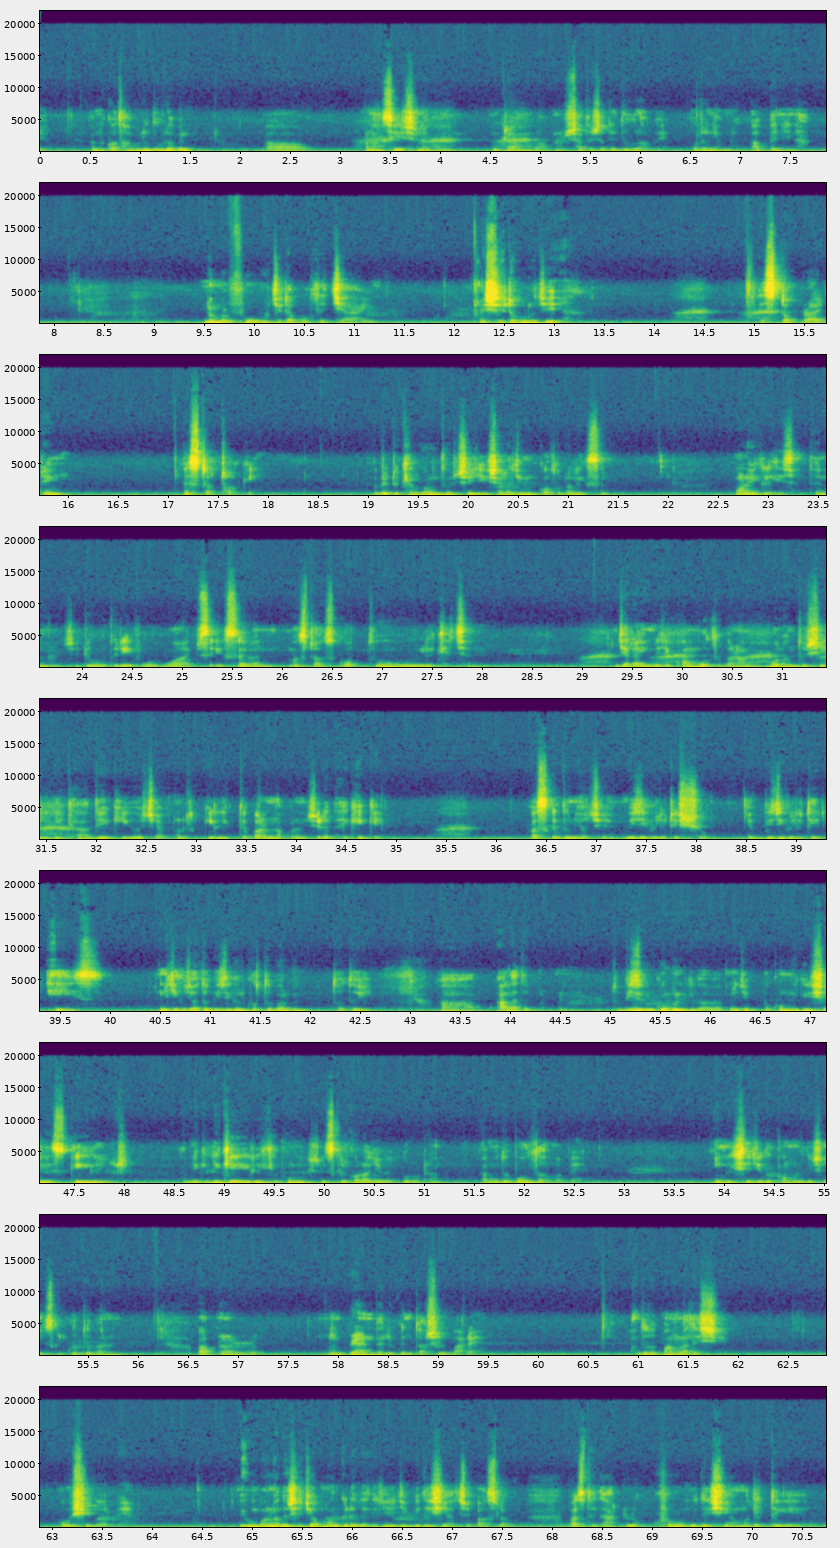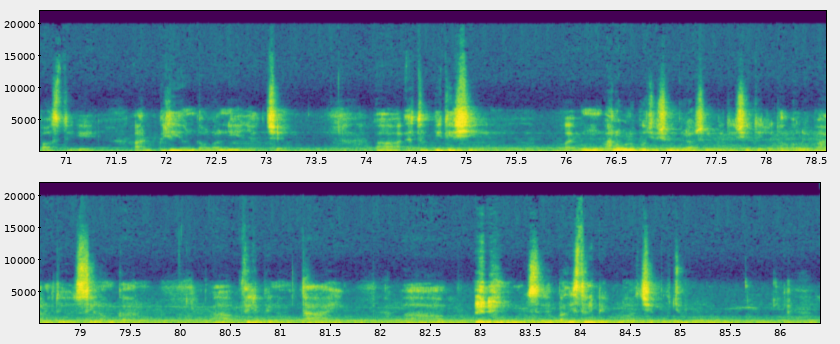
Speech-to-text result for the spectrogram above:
আপনি কথা বলে দৌড়াবেন প্রনাউন্সিয়েশন এবং গ্রামার আপনার সাথে সাথে দৌড়াবে ওটা নিয়ে আপনি ভাববেনই না। নাম্বার ফোর যেটা বলতে চাই, সেটা হলো যে স্টপ রাইটিং স্টার্ট টকিং আপনি একটু খেয়াল করেন তো, সেই সারা জীবন কতটা লিখছেন? অনেক লিখেছেন, তাই না? সে two three four five six seven masters কত লিখেছেন? যারা ইংরেজি কম বলতে পারে, আমাকে বলেন তো, সেই লেখা দিয়ে কী হয়েছে? আপনার কী লিখতে পারেন না পারেন সেটা দেখে কে? আজকের দুনিয়া হচ্ছে ভিজিবিলিটির শো ভিজিবিলিটির এইজ নিজেকে যত ভিজিবল করতে পারবেন, ততই আগাতে পারবেন। তো ভিজিবল করবেন কীভাবে? আপনি যে কমিউনিকেশন স্কিল আপনি কি লিখে লিখে কমিউনিকেশন স্কিল করা যাবে পুরোটা? আপনি তো বলতে হবে। ইংলিশে যদি কমিউনিকেশন স্কিল করতে পারেন, আপনার ব্র্যান্ড ভ্যালু কিন্তু আসলে বাড়ে। অন্তত বাংলাদেশে অবশ্যই বাড়বে। এবং বাংলাদেশে জব মার্কেটে দেখেছি যে বিদেশি আছে পাঁচ লাখ, পাঁচ থেকে আট লক্ষ বিদেশি আমাদের থেকে, পাঁচ থেকে আট বিলিয়ন ডলার নিয়ে যাচ্ছে। এত বিদেশি, এবং ভালো ভালো পজিশনগুলো আসলে বিদেশিদের দখলে ভারতীয় Sri Lankan Filipino, Thai Pakistani people আছে প্রচুর।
